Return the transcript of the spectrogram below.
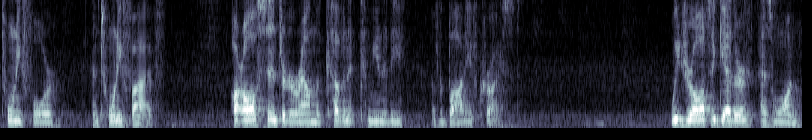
24, and 25 are all centered around the covenant community of the body of Christ. We draw together as one.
